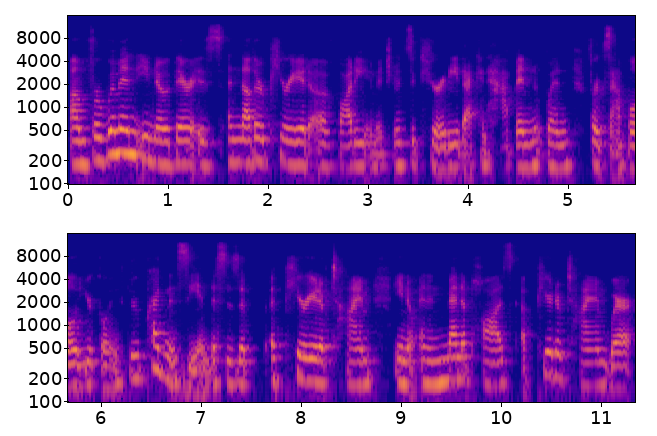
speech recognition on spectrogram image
um, for women, you know, there is another period of body image insecurity that can happen when, for example, you're going through pregnancy, and this is a, a period of time, you know, and in menopause, a period of time where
